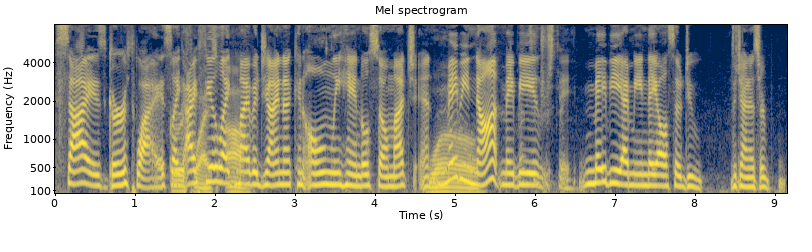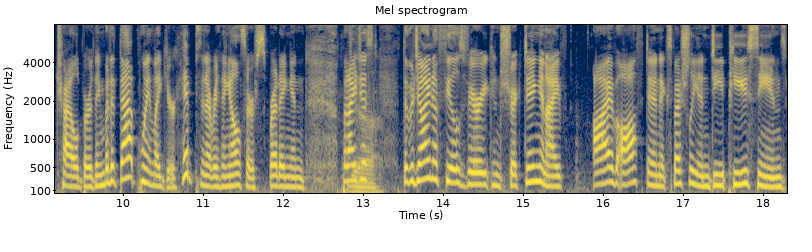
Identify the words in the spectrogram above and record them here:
size girth wise. Like I feel like ah. my vagina can only handle so much and maybe not. Maybe That's maybe I mean they also do vaginas are childbirthing but at that point like your hips and everything else are spreading and but i just the vagina feels very constricting and i've I've often, especially in DP scenes,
